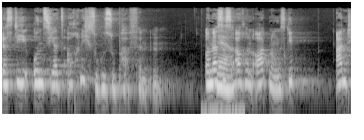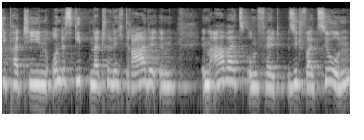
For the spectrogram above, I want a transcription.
dass die uns jetzt auch nicht so super finden. Und das ja. ist auch in Ordnung. Es gibt Antipathien und es gibt natürlich gerade im, im Arbeitsumfeld Situationen,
